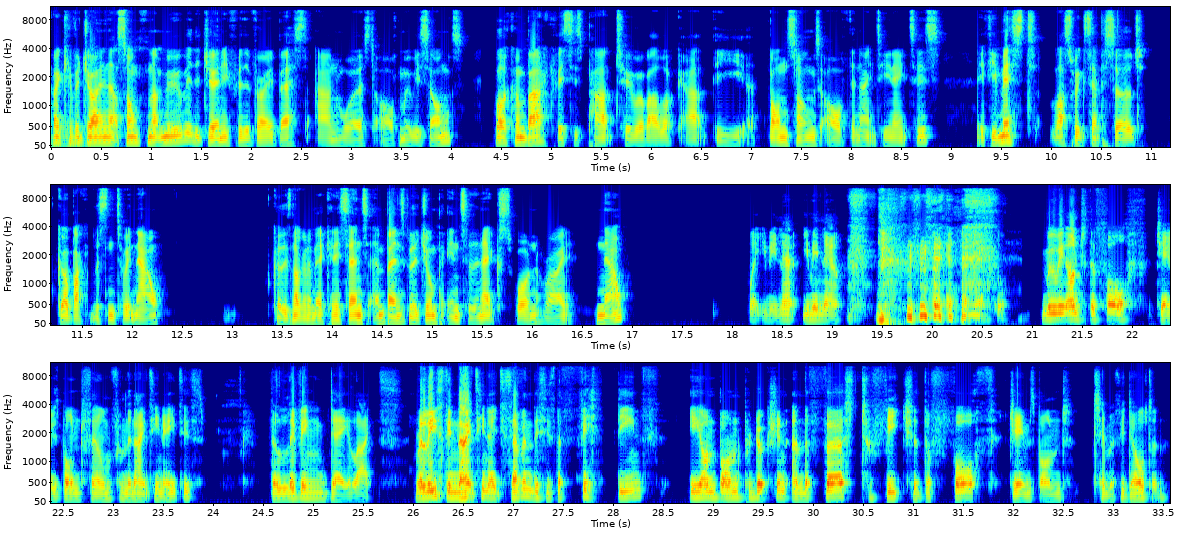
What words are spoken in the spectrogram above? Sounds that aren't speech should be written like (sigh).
Thank you for joining that song from that movie, the journey through the very best and worst of movie songs. Welcome back. This is part two of our look at the Bond songs of the 1980s. If you missed last week's episode, go back and listen to it now because it's not going to make any sense. And Ben's going to jump into the next one right now. Wait, you mean now? You mean now? (laughs) okay, okay, cool. Moving on to the fourth James Bond film from the 1980s, The Living Daylights. Released in 1987, this is the 15th Eon Bond production and the first to feature the fourth James Bond, Timothy Dalton.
